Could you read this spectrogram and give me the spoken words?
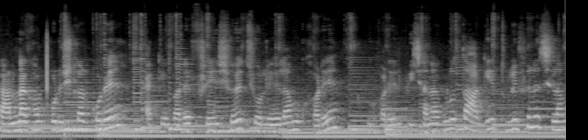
রান্নাঘর পরিষ্কার করে একেবারে ফ্রেশ হয়ে চলে এলাম ঘরে। ঘরের বিছানাগুলো তো আগে তুলে ফেলেছিলাম।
